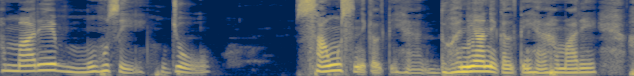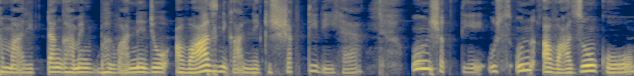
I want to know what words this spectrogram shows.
हमारे मुँह से जो साउंड्स निकलती हैं, ध्वनियाँ निकलती हैं, हमारे, हमारी टंग, हमें भगवान ने जो आवाज़ निकालने की शक्ति दी है, उन शक्ति, उस, उन आवाज़ों को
